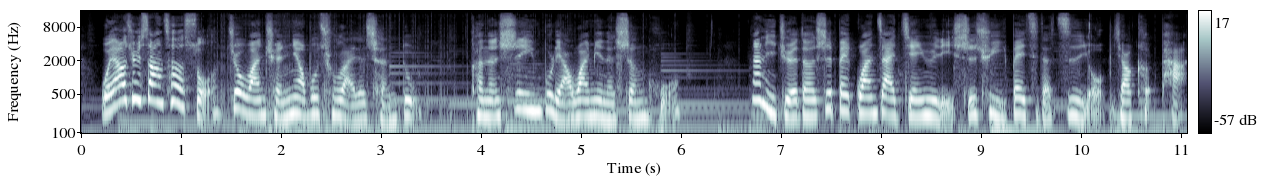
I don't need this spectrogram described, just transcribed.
‘我要去上厕所’就完全尿不出来的程度，可能适应不了外面的生活。那你觉得是被关在监狱里失去一辈子的自由比较可怕，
